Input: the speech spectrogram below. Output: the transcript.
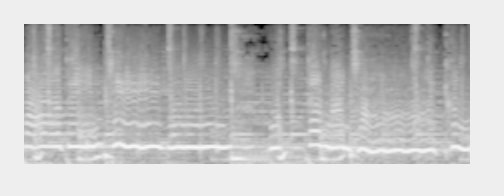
பாதையின் ஜீவன் உத்தமமாக்கும்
